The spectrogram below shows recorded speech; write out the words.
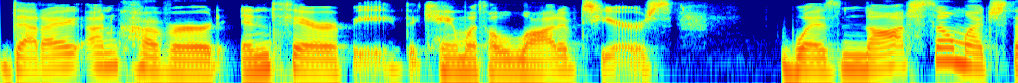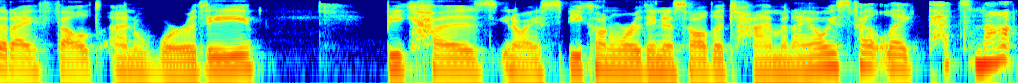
that I uncovered in therapy that came with a lot of tears was not so much that I felt unworthy because, you know, I speak on worthiness all the time and I always felt like that's not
